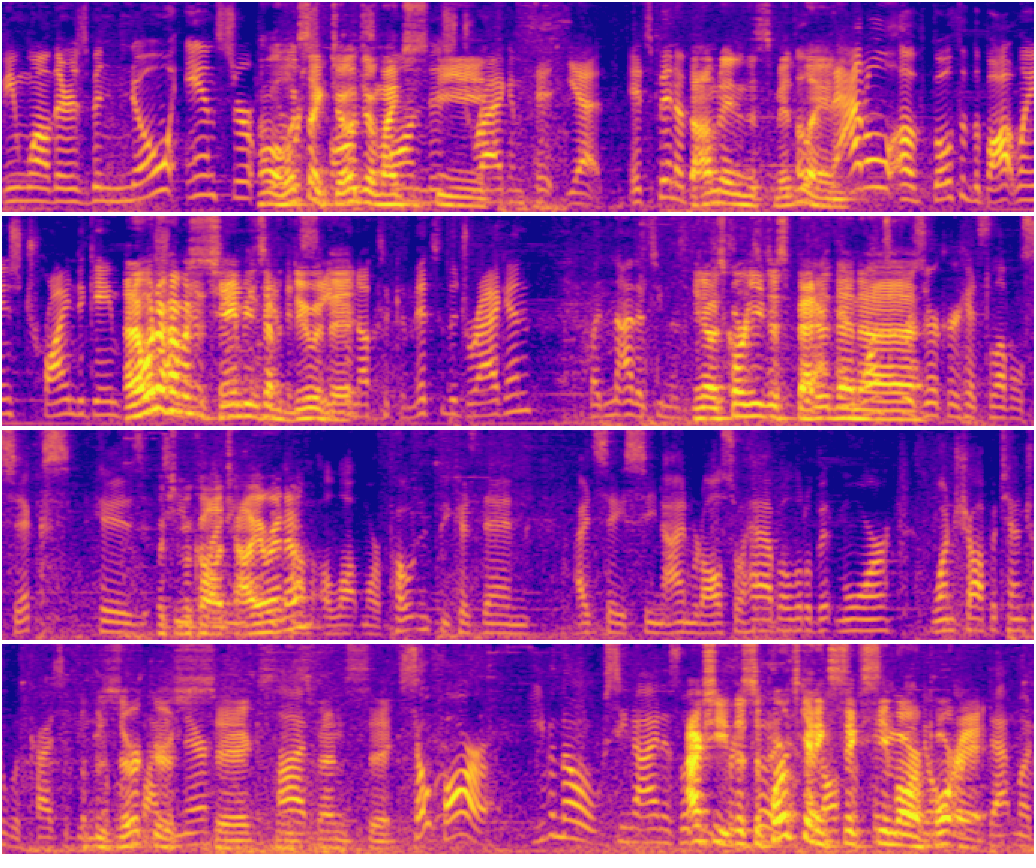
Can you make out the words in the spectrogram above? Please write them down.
Meanwhile, there has been no answer Oh, looks like JoJo might on just this be Dragon Pit yet. It's been a, Dominating this mid lane. battle of both of the bot lanes trying to gain. And I wonder how much the champions have to do with it. Enough to commit to the dragon, but neither team has. You know, is Corki just better Yeah, than once uh? Berserker hits level six, his What you would call Italia right now? A lot more potent because then I'd say C9 would also have a little bit more one-shot potential with Kaisa The being able to fight Berserker's in there. six Uh, and Zven's six. So far, even though C9 is Actually, the support's good, getting also 6 say more important. that much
